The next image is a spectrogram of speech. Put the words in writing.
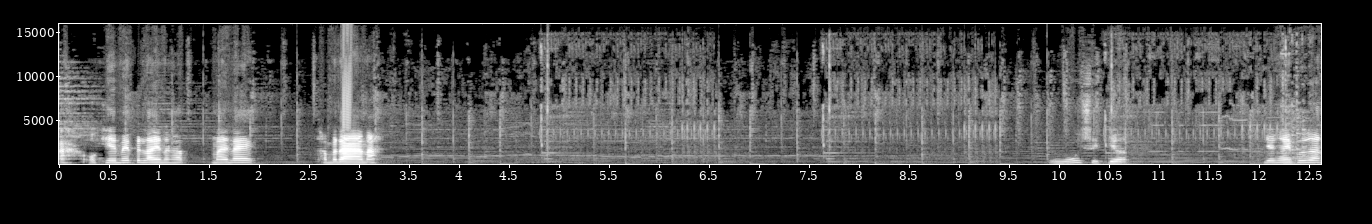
อะ โอเคไม่เป็นไรนะครับ ไม้แรกธรรมดานะโอ้ยสิทธิ์เยอะ ยังไงเพื่อน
